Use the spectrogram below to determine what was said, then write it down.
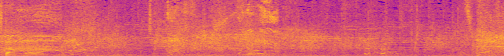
Stop that. Do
